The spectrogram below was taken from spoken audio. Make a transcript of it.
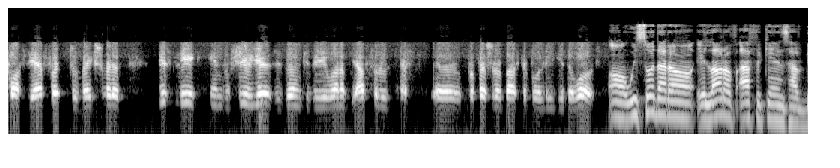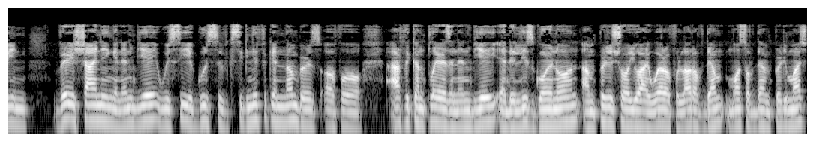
forth the effort to make sure that this league in a few years is going to be one of the absolute best uh, professional basketball league in the world. Oh, we saw that uh, a lot of Africans have been very shining in NBA. We see a good significant numbers of uh, African players in NBA and the list going on. I'm pretty sure you are aware of a lot of them, most of them pretty much.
